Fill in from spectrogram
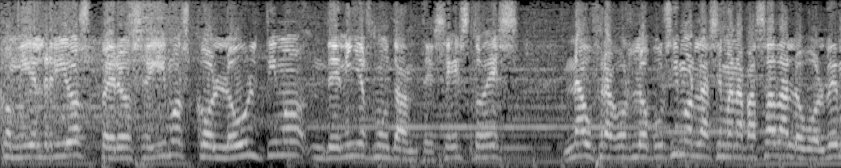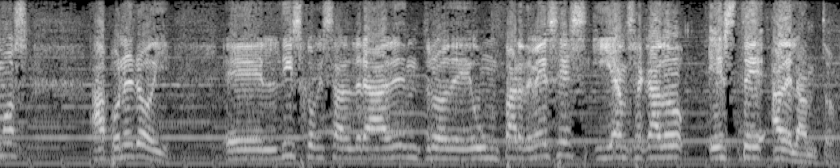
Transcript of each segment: Con Miguel Ríos, pero seguimos con lo último de Niños Mutantes. Esto es Náufragos. Lo pusimos la semana pasada, lo volvemos a poner hoy. El disco que saldrá dentro de un par de meses y han sacado este adelanto.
